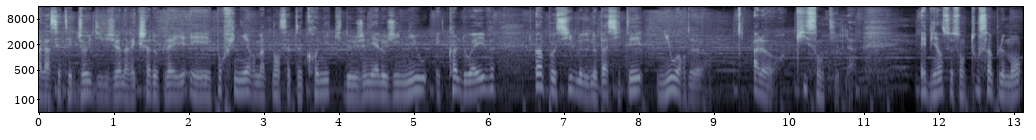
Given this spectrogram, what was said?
Voilà, c'était Joy Division avec Shadowplay. Et pour finir maintenant cette chronique de généalogie New et Cold Wave, impossible de ne pas citer New Order. Alors, qui sont-ils? Eh bien, ce sont tout simplement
